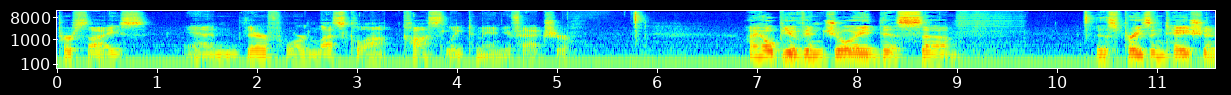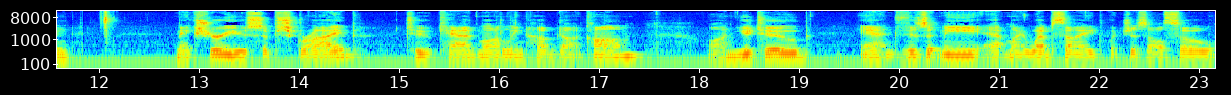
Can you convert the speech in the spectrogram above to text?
precise and therefore less costly to manufacture. I hope you've enjoyed this uh, this presentation. Make sure you subscribe to CADModelingHub.com on YouTube and visit me at my website, which is also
